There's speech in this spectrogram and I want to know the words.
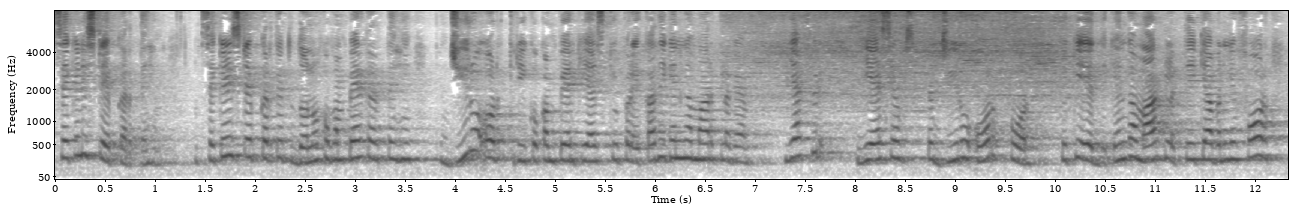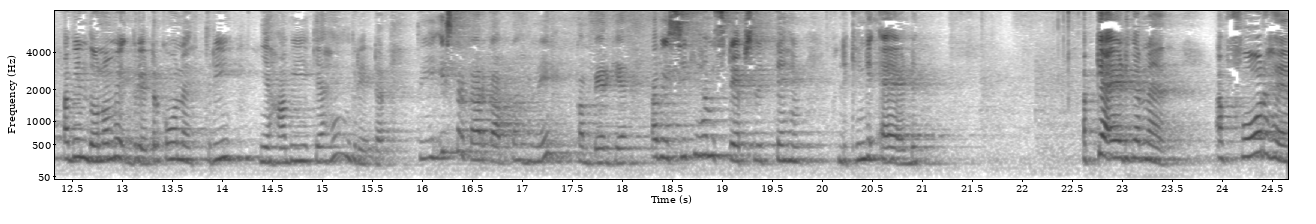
सेकेंड स्टेप करते हैं। सेकेंड स्टेप करते हैं तो दोनों को कंपेयर करते हैं। ज़ीरो और थ्री को कंपेयर किया। इसके ऊपर एकाधिक का मार्क लगाया। या फिर ये ऐसे हो सकता है ज़ीरो और फोर, क्योंकि एदिकन का मार्क लगते हैं क्या बन गया? फोर अब इन दोनों में ग्रेटर कौन है? थ्री यहाँ भी ये क्या है? ग्रेटर तो ये इस प्रकार का आपका हमने कंपेयर किया। अब इसी की हम स्टेप्स लिखते हैं। लिखेंगे ऐड अब क्या ऐड करना है? अब फोर है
